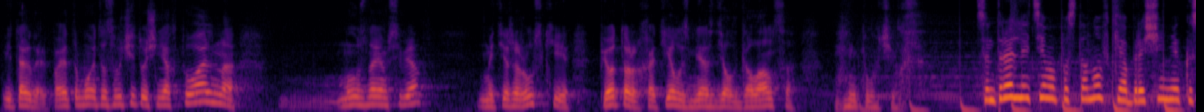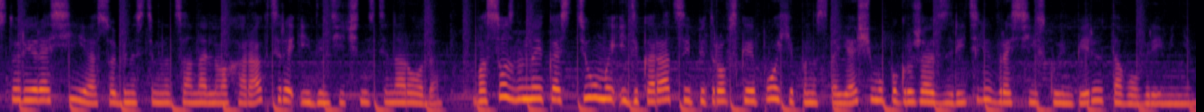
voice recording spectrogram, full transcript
и так далее. Поэтому это звучит очень актуально. Мы узнаем себя мы те же русские. Петр хотел из меня сделать голландца, не получилось. Центральная тема постановки – обращение к истории России, особенностям национального характера и идентичности народа. Воссозданные костюмы и декорации Петровской эпохи по-настоящему погружают зрителей в Российскую империю того времени.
